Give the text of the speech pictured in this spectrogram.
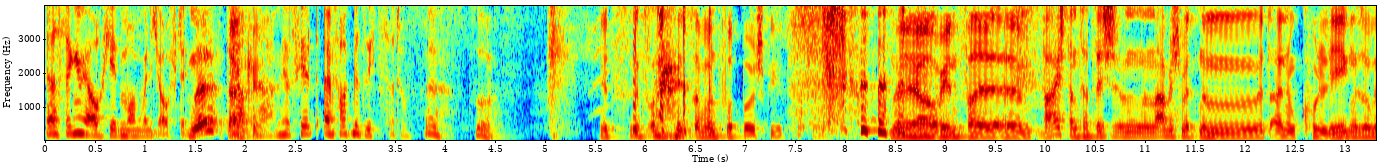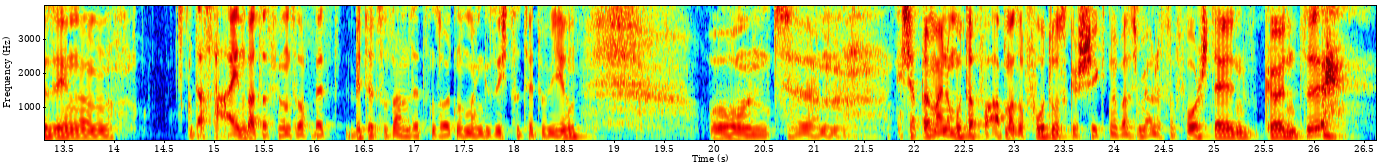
Ja, das denke ich mir auch jeden Morgen, wenn ich aufstehe. Ne? Danke. Ja, mir fehlt einfach ein Gesichtstattoo. Ja, so. Jetzt, jetzt, jetzt haben wir ein Footballspiel. naja, auf jeden Fall ähm, war ich dann tatsächlich, und dann habe ich mit einem, mit einem Kollegen so gesehen ähm, das vereinbart, dass wir uns auch bitte zusammensetzen sollten, um mein Gesicht zu tätowieren. Und ähm, ich habe dann meiner Mutter vorab mal so Fotos geschickt, ne, was ich mir alles so vorstellen könnte.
